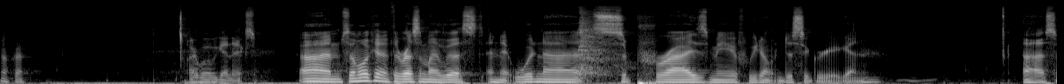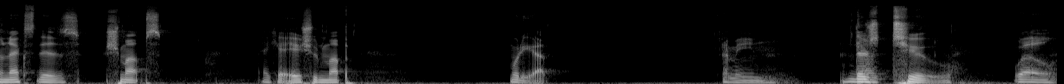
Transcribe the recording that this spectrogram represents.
Okay. All right, what we got next? Um, so I'm looking at the rest of my list, and it would not surprise me if we don't disagree again. Uh, so next is shmups, aka shoot 'em up. What do you got? I mean, There's two. well,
